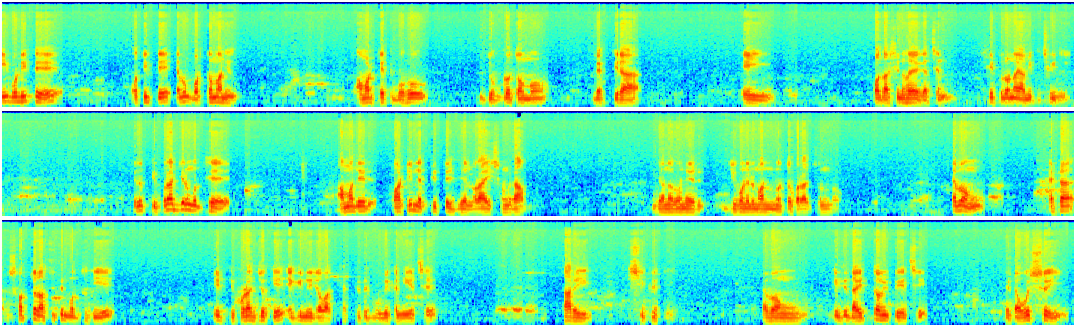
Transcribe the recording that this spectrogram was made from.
এই বডিতে, অতীতে এবং বর্তমানেও আমার চেয়ে বহু যোগ্যতম ব্যক্তিরা এই পদাসীন হয়ে গেছেন, সেই তুলনায় আমি কিছুই নই। কিন্তু ত্রিপুরাজ্যের মধ্যে আমাদের পার্টির নেতৃত্বে যে লড়াই সংগ্রাম, জনগণের জীবনের মান উন্নত করার জন্য এবং একটা স্বচ্ছ রাজনীতির মধ্য দিয়ে এই ত্রিপুরাজ্যকে এগিয়ে নিয়ে যাওয়ার ক্ষেত্রে ভূমিকা নিয়েছে, তারই স্বীকৃতি। এবং এই যে দায়িত্ব আমি পেয়েছি, এটা অবশ্যই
